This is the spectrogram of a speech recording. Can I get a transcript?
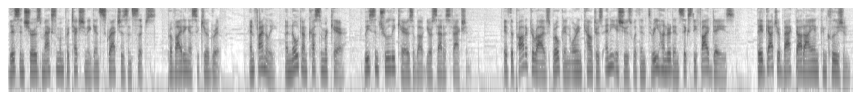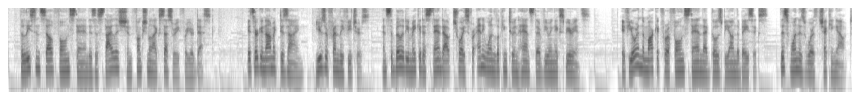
This ensures maximum protection against scratches and slips, providing a secure grip. And finally, a note on customer care. LISEN truly cares about your satisfaction. If the product arrives broken or encounters any issues within 365 days, they've got your back. In conclusion, the LISEN cell phone stand is a stylish and functional accessory for your desk. Its ergonomic design, user friendly features, and stability make it a standout choice for anyone looking to enhance their viewing experience. If you're in the market for a phone stand that goes beyond the basics, this one is worth checking out.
